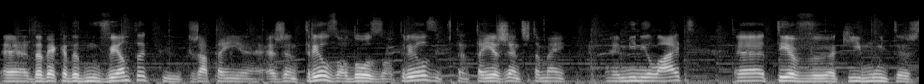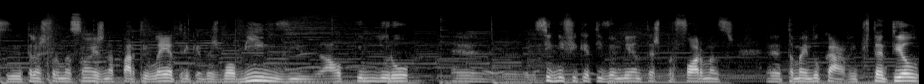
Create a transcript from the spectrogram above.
eh, da década de 90, que, que já tem a, a jante 13 ou 12 ou 13 e portanto tem as jantes também eh, Mini Light. Teve aqui muitas transformações na parte elétrica das bobines e algo que melhorou significativamente as performances também do carro. E portanto ele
